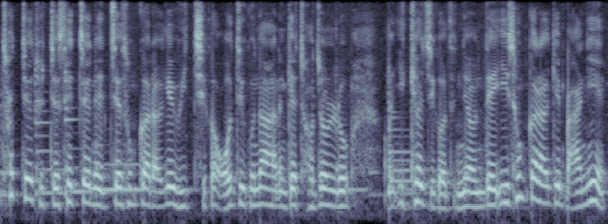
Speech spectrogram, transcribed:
첫째, 둘째, 셋째, 넷째 손가락의 위치가 어디구나 하는 게 저절로 어, 익혀지거든요. 근데 이 손가락이 많이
